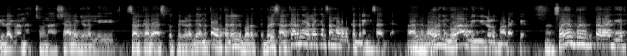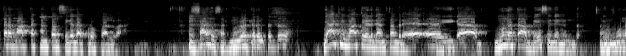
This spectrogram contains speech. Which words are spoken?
ಗಿಡಗಳನ್ನ ಹಚ್ಚೋಣ ಶಾಲೆಗಳಲ್ಲಿ ಸರ್ಕಾರಿ ಆಸ್ಪತ್ರೆಗಳಲ್ಲಿ ಅಂತ ಅವ್ರ ತಲೆಯಲ್ಲಿ ಬರುತ್ತೆ. ಬರೀ ಸರ್ಕಾರನೇ ಎಲ್ಲ ಕೆಲಸ ಮಾಡ್ಬೇಕಂದ್ರೆ ಹೆಂಗ್ ಸಾಧ್ಯ. ಅವ್ರಿಗೆ ನೂರಾರು ವ್ಯಂಗ್ಯಗಳು ಮಾಡಕ್ಕೆ. ಸ್ವಯಂ ಪ್ರೇರಿತರಾಗಿ ಇರ್ತಾರ ಮಾಡ್ತಕ್ಕಂಥವ್ರು ಸಿಗದ ಅಪರೂಪ ಅಲ್ವಾ? ಸಹಜ ಸರ್ ನೀವ್ ಹೇಳ್ತಿರಂತದ್ದು ಯಾಕೆ ಈ ಮಾತು ಹೇಳಿದೆ ಅಂತಂದ್ರೆ ಈಗ ಮೂಲತಃ ಬೇಸ್ ಇದೆ ನಿಮ್ದು. ನೀವು ಮೂಲ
